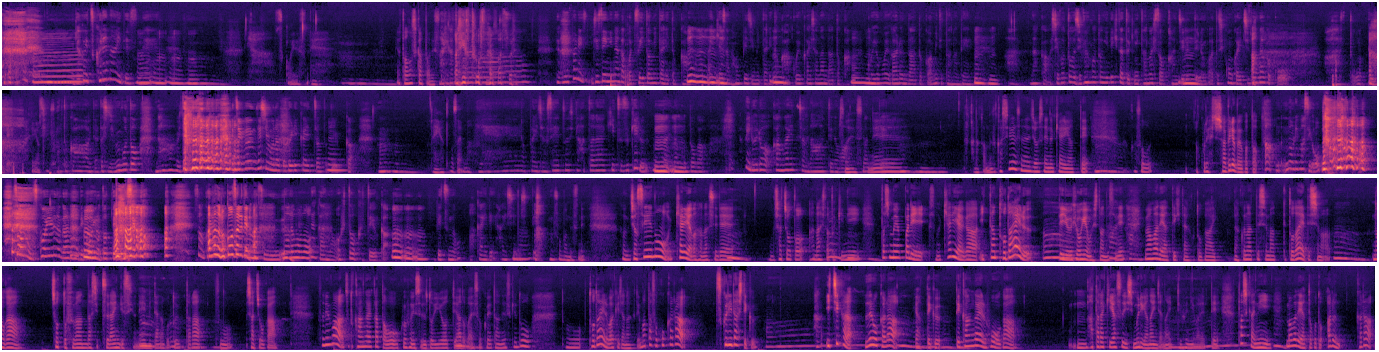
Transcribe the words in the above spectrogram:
な。逆に作れないですね、うんうんうん。うんうんすごいですね。いや楽しかったです、ね、ありがとうございます。でもやっぱり事前になんかこうツイート見たりとか、IKEA さんのホームページ見たりとか、うん。こういう会社なんだとか、うんうん。こういう思いがあるんだとか見てたので、うんうん。あなんか仕事を自分ごとにできた時に楽しさを感じるっていうのが、私今回一番なんかこうはあと思っていて。自分ごとかーみたいな私自分ごとなーみたいな。自分自身もなんか振り返っちゃったというか、うん。うん。ありがとうございます。ねえやっぱり女性として働き続けるみたいなことが、やっぱりいろいろ考えちゃうなーっていうのはそうですよね、うん。なかなか難しいですね女性のキャリアってそう。あこれ喋ればよかった。あ乗りますよ。そうなんです。こういうのがあるのでこういうの撮ってるんですよ、そうこれまだ録音されてる。ます。なるほど。なんかあのオフトークというかうんうんうん。別の回で配信して、あそうなんですね。女性のキャリアの話で、うん。社長と話した時に、うん私もやっぱりそのキャリアが一旦途絶えるうんっていう表現をしたんですね、はいはい。今までやってきたことがなくなってしまって途絶えてしまうのがちょっと不安だし辛いんですよね、うん。みたいなことを言ったら、うん。その社長がそれはちょっと考え方をこういうふうにするといいよっていうアドバイスをくれたんですけど、と途絶えるわけじゃなくてまたそこから作り出していく。は1から0からやっていく。って考える方が、うん、働きやすいし無理がないんじゃないっていうふうに言われて確かに今までやったことあるから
